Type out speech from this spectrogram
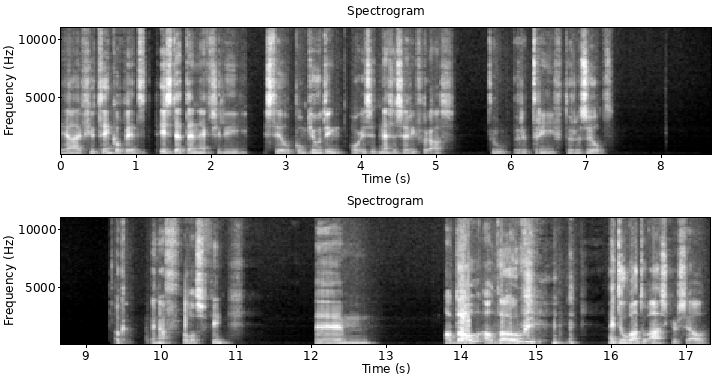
Yeah, if you think of it, is that then actually still computing or is it necessary for us to retrieve the result? Okay, enough philosophy. Um, although, although I do want to ask yourself,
